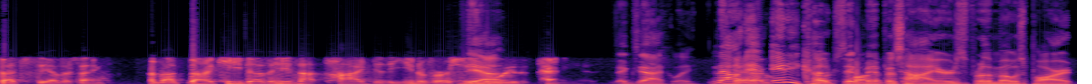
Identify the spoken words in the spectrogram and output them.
That's the other thing about like he doesn't. He's not tied to the university Yeah. the way that Penny is. Exactly. Now, any coach that Memphis hires, for the most part,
